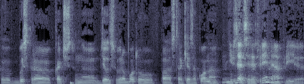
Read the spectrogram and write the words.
э, быстро, качественно делать свою работу по строке закона? Нельзя терять время при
